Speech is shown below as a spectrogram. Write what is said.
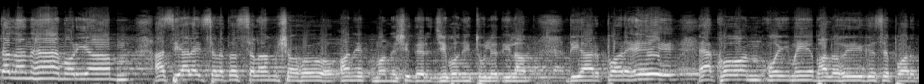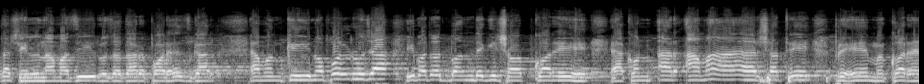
তাআলা আনহা, মরিয়াম, আসিয়া আলাইহিস সালাম সহ অনেক মানুষদের জীবনী তুলে দিলাম। দেওয়ার পরে এখন ওই মেয়ে ভালো হয়ে গেছে, পর্দাশীল, নামাজি, রোজাদার, পরহেজগার, এমনকি নফল রোজা, ইবাদত বন্দেগি সব করে। এখন আর আমার সাথে প্রেম করে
